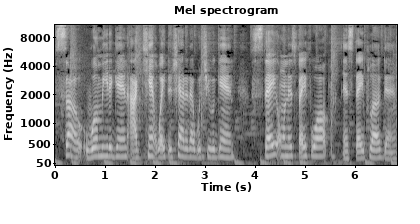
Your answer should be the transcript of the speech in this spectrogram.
So we'll meet again. I can't wait to chat it up with you again. Stay on this faith walk and stay plugged in.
